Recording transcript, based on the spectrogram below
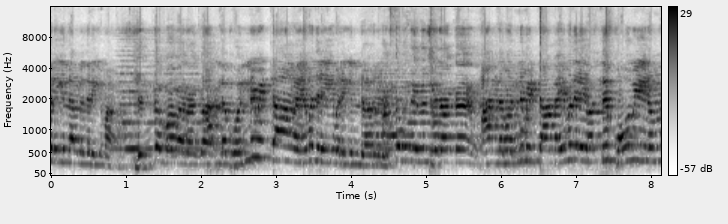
வருகின்றார்கள் தெரியுமா? எங்கம்மா வராங்க? அந்த பொண்ணு விட்டாங்க யமதிலே வருகின்றார்கள். அந்த பொண்ணு விட்டாங்க யமதிலே வந்து பூமீனும்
